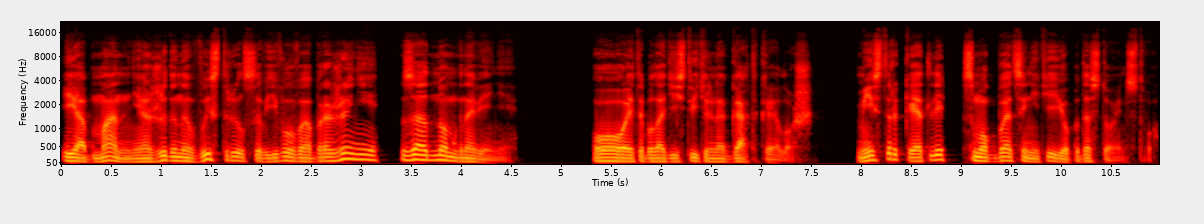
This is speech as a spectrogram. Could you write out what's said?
И обман неожиданно выстроился в его воображении за одно мгновение. О, это была действительно гадкая ложь. Мистер Кэтли смог бы оценить ее по достоинству.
